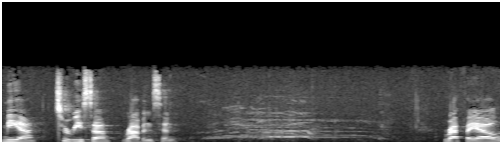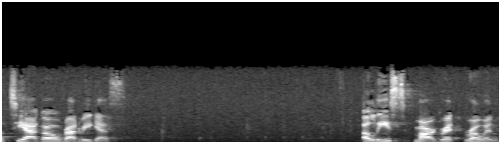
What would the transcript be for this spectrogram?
Mia Teresa Robinson. Rafael Tiago Rodriguez. Elise Margaret Rowan.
